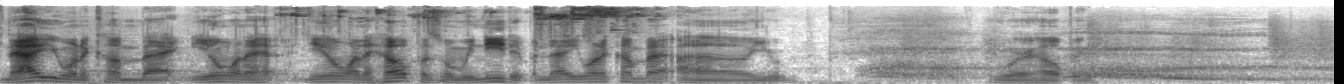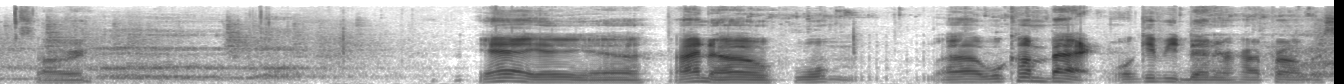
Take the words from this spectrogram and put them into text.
Now you want to come back. You don't want to. You don't want to help us when we need it, but now you want to come back. Oh, you. You were helping. Sorry. Yeah, yeah, yeah. I know. We'll. Uh, we'll come back. We'll give you dinner. I promise.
